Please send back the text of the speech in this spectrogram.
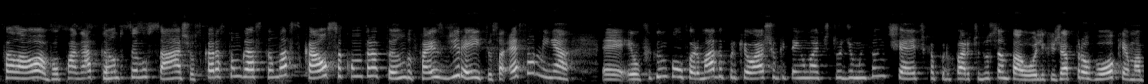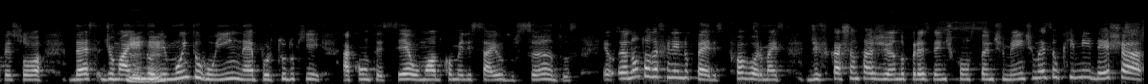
Fala, ó, oh, vou pagar tanto pelo Sacha. Os caras estão gastando as calças contratando, faz direito. Essa é a minha é, eu fico inconformada porque eu acho que tem uma atitude muito antiética por parte do Sampaoli, que já provou que é uma pessoa dessa, de uma índole uhum. muito ruim, né, por tudo que aconteceu, o modo como ele saiu do Santos. Eu, eu não estou defendendo o Pérez, por favor, mas de ficar chantageando o presidente constantemente, mas o que me deixa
